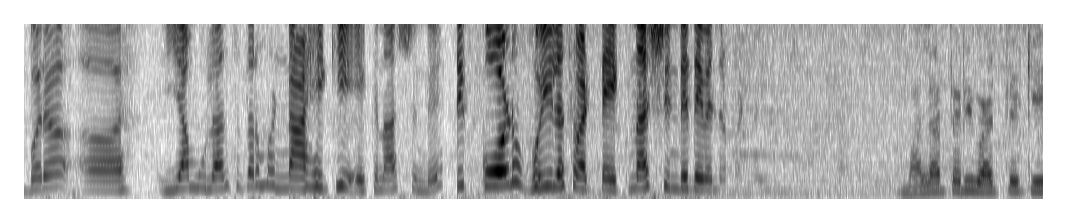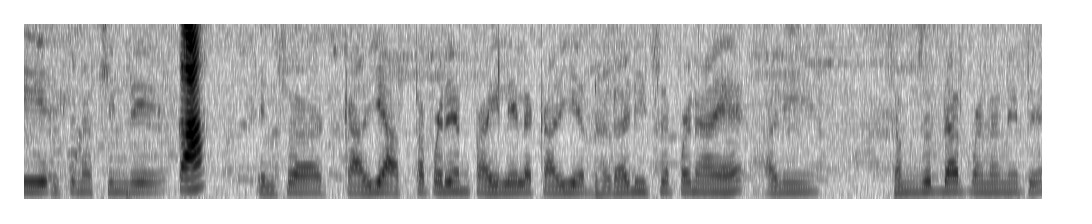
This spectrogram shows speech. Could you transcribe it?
बरं अं, या मुलांचं तर म्हणणं आहे की एकनाथ शिंदे ते कोण होईल असं वाटतं एकनाथ शिंदे देवेंद्र फडणवीस. मला तरी वाटते की एकनाथ शिंदे का? त्यांचं कार्य आत्तापर्यंत पाहिलेलं कार्य धडाडीचं पण आहे आणि समजूतदारपणाने ते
